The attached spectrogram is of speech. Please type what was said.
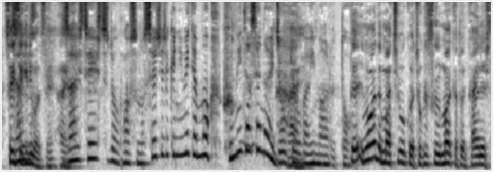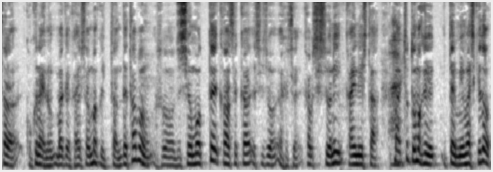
政治的にもですね。はい、財政出動がその政治的に見ても、踏み出せない状況が今あると。で今までまあ中国は直接マーケットに介入したら、国内のマーケットに介入したらうまくいったんで、多分その自信を持って、為替市場株式市場に介入した、まあ、ちょっとうまくいったように見えますけど、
